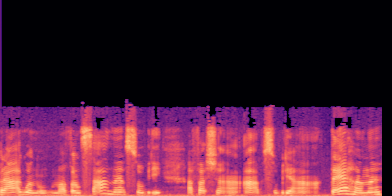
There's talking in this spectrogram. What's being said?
a água não, não, avançar né, sobre a faixa, a, sobre a terra, né?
